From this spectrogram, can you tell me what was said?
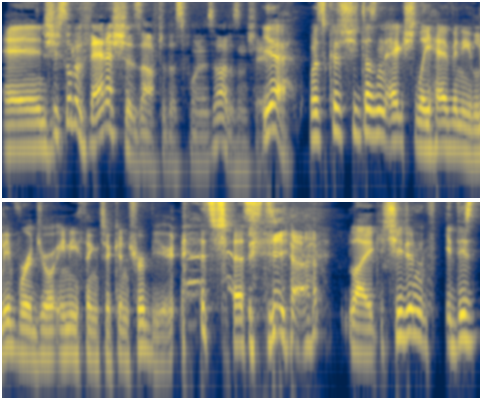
and she sort of vanishes after this point as well, doesn't she? yeah, well, it's because she doesn't actually have any leverage or anything to contribute. It's just yeah. like she didn't. It, there's,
